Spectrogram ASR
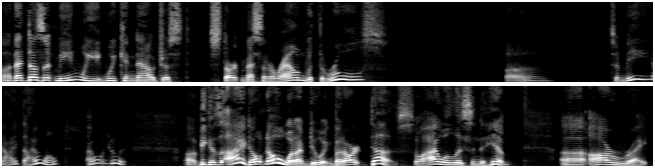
uh, that doesn't mean we, we can now just start messing around with the rules. Uh, to me, I, I won't. I won't do it. Uh, because I don't know what I'm doing, but Art does. So I will listen to him. Uh, all right.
